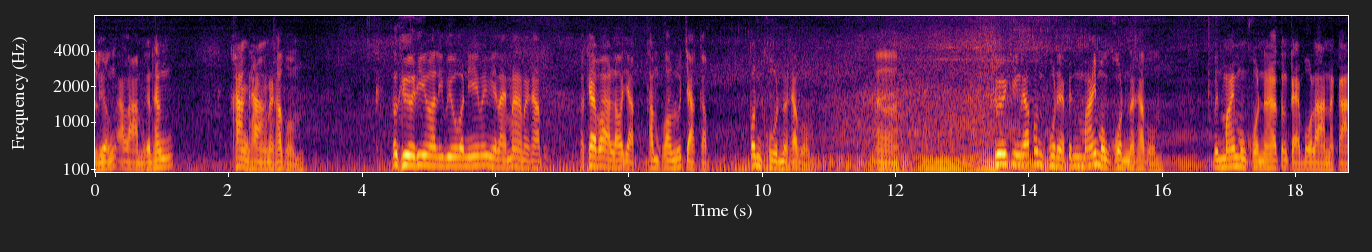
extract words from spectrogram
เหลืองอารามกันทั้งข้างทางนะครับ ผม ก็คือที่มารีวิววันนี้ไม่มีอะไรมากนะครับก็แค่ว่าเราอยากทำความรู้จักกับ ต้นคูณนะครับผมอ่าคือจริงๆแล้วต้นคูณเนี่ยเป็นไม้มงคลนะครับผมเป็นไม้มงคลนะครับตั้งแต่โบราณกาล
